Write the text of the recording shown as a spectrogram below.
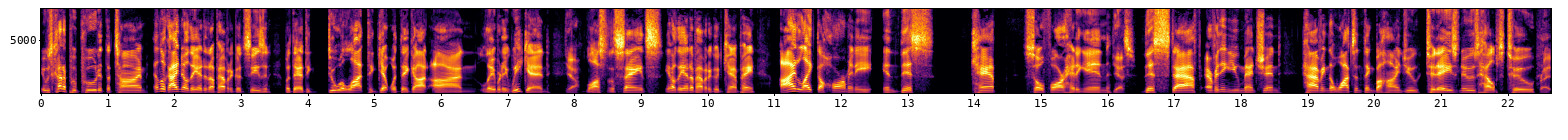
it was kind of poo pooed at the time. And look, I know they ended up having a good season, but they had to do a lot to get what they got on Labor Day weekend. Yeah. Lost to the Saints. You know, they end up having a good campaign. I like the harmony in this camp so far heading in. Yes. This staff, everything you mentioned, having the Watson thing behind you. Today's news helps too. Right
